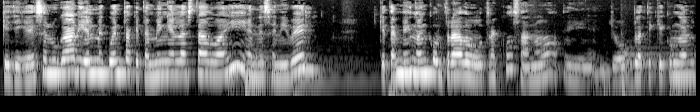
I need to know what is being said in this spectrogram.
que llegué a ese lugar y él me cuenta que también él ha estado ahí, en ese nivel que también no ha encontrado otra cosa, ¿no? Y yo platiqué con él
